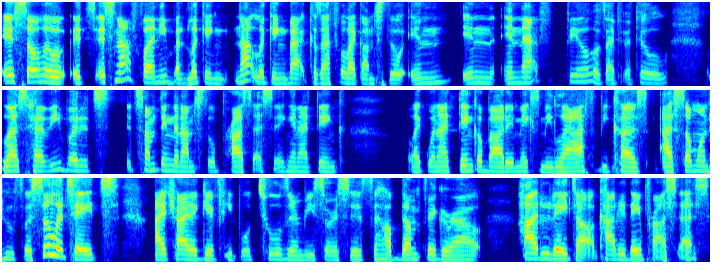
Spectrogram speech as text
is so it's it's not funny, but looking not looking back because I feel like I'm still in in in that feel as I feel less heavy, but it's it's something that I'm still processing, and I think like when I think about it, it makes me laugh because as someone who facilitates, I try to give people tools and resources to help them figure out how do they talk, how do they process,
